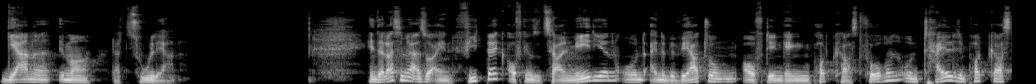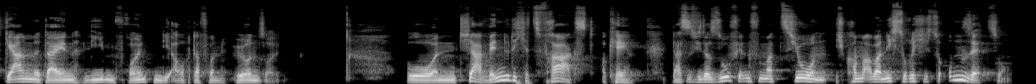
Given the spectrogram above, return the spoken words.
gerne immer dazu lerne. Hinterlasse mir also ein Feedback auf den sozialen Medien und eine Bewertung auf den gängigen Podcast-Foren und teile den Podcast gern mit deinen lieben Freunden, die auch davon hören sollten. Und ja, wenn du dich jetzt fragst, okay, das ist wieder so viel Information, ich komme aber nicht so richtig zur Umsetzung.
